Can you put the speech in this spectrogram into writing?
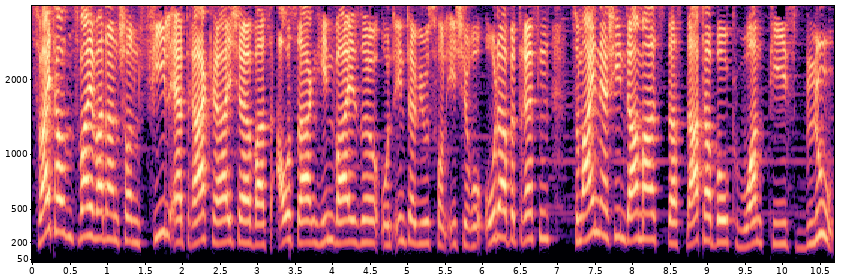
2002 war dann schon viel ertragreicher, was Aussagen, Hinweise und Interviews von Ichiro Oda betreffen. Zum einen erschien damals das Databook One Piece Blue.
